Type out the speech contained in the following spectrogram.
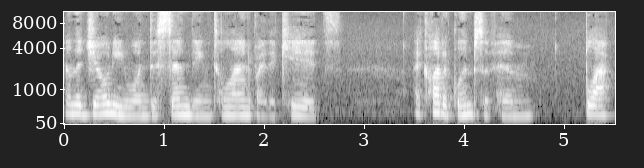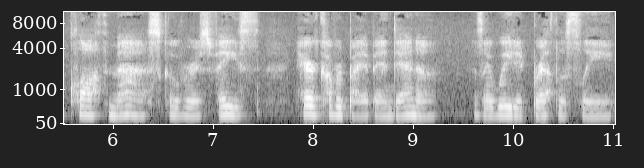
and the Jonin one descending to land by the kids. I caught a glimpse of him, black cloth mask over his face, hair covered by a bandana, as I waited breathlessly.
